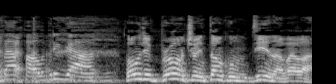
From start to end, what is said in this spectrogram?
tá, Paulo? Obrigada. Vamos de Broncho então com Dina, vai lá.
